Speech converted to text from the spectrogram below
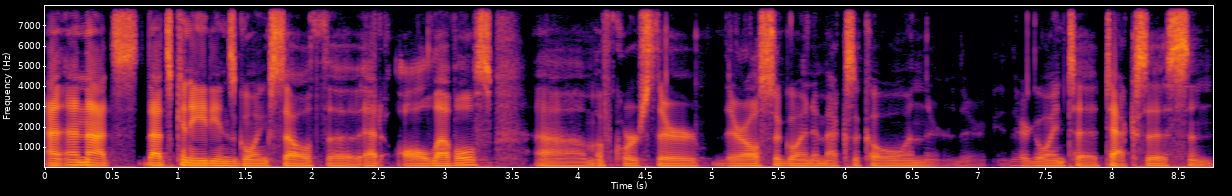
and, and that's that's Canadians going south uh, at all levels. Um, of course, they're they're also going to Mexico and they're they're they're going to Texas and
